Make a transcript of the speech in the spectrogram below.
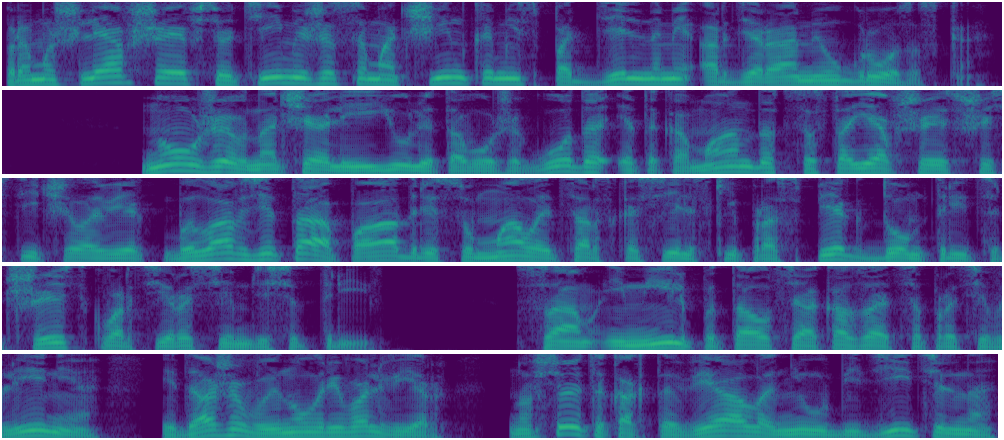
промышлявшая все теми же самочинками с поддельными ордерами угрозыска. Но уже в начале июля того же года эта команда, состоявшая из шести человек, была взята по адресу Малый Царскосельский проспект, дом 36, квартира 73. Сам Эмиль пытался оказать сопротивление и даже вынул револьвер, но все это как-то вяло, неубедительно,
